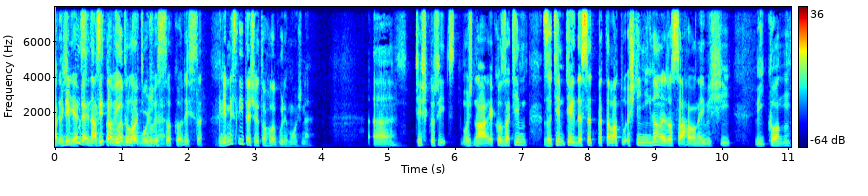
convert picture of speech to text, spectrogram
A kdy bude? si nastaví kdy tu laťku vysoko, když se... Kdy myslíte, že tohle bude možné? Eh, těžko říct. Možná jako zatím, zatím těch 10 petavatů ještě nikdo nedosáhl. Nejvyšší výkon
